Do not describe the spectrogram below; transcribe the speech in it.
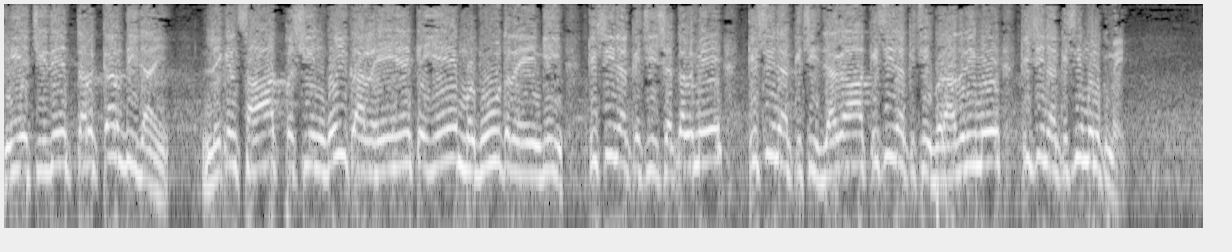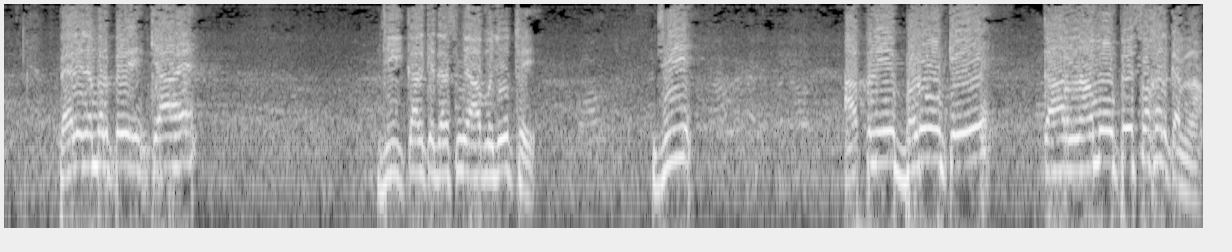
کہ یہ چیزیں ترک کر دی جائیں۔ لیکن ساتھ پشین گوئی کر رہے ہیں کہ یہ موجود رہیں گی۔ کسی نہ کسی شکل میں، کسی نہ کسی جگہ، کسی نہ کسی برادری میں، کسی نہ کسی ملک میں۔ پہلے نمبر پہ کیا ہے؟ جی کل کے درس میں آپ موجود تھے۔ جی اپنے بڑوں کے کارناموں پہ فخر کرنا۔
